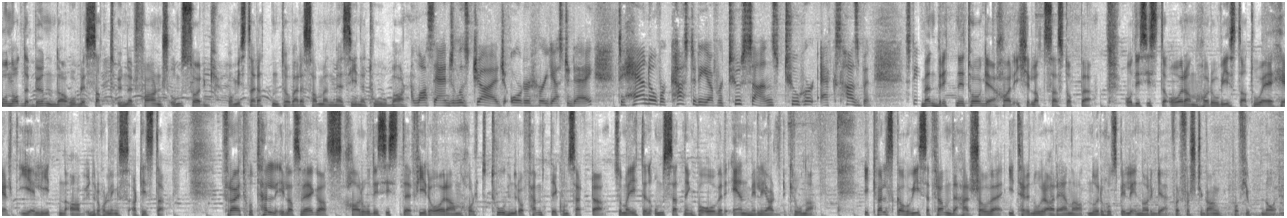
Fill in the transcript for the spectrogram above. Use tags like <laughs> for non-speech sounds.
Hun nådde bunnen da hun ble satt under farens omsorg og mista retten til å være sammen med sine to barn. A Los Angeles judge ordered her yesterday to hand over custody of her two sons to her ex-husband. Men Britney-toget har ikke latt seg stoppe, og de siste årene har hun vist at hun er helt i eliten av underholdningsartister. Fra et hotell i Las Vegas har hun de siste fire årene holdt 250 konserter, som har gitt en omsetning på over 1 milliard kroner. I kveld skal hun vise fram det her showet i Telenor Arena når hun spiller i Norge for første gang på 14 år.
